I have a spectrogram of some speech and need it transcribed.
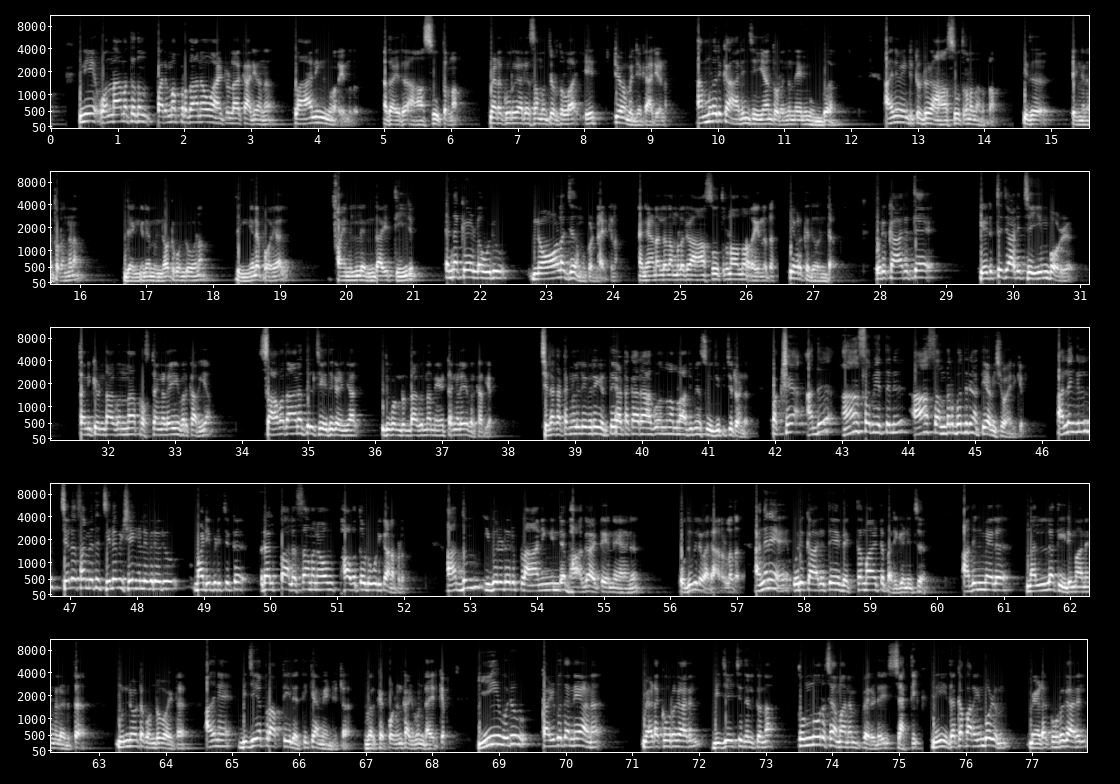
ഇനി ഒന്നാമത്തതും പരമപ്രധാനവുമായിട്ടുള്ള കാര്യമാണ് പ്ലാനിങ് എന്ന് പറയുന്നത്. അതായത് ആസൂത്രണം. മേടക്കൂറുകാരെ സംബന്ധിച്ചിടത്തോളം ഏറ്റവും വലിയ കാര്യമാണ്. നമ്മളൊരു കാര്യം ചെയ്യാൻ തുടങ്ങുന്നതിന് മുമ്പ് അതിന് വേണ്ടിയിട്ടൊരു ആസൂത്രണം നടത്തണം. ഇത് എങ്ങനെ തുടങ്ങണം? ഇതെങ്ങനെ മുന്നോട്ട് കൊണ്ടുപോകണം? ഇതിങ്ങനെ പോയാൽ ഫൈനലിൽ എന്തായി തീരും? എന്നൊക്കെയുള്ള ഒരു നോളജ് നമുക്കുണ്ടായിരിക്കണം. അതിനാണല്ലോ നമ്മളൊരു ആസൂത്രണം എന്ന് പറയുന്നത്. ഇവർക്കിതുണ്ട്. ഒരു കാര്യത്തെ എടുത്തു ചാടി ചെയ്യുമ്പോൾ തനിക്കുണ്ടാകുന്ന പ്രശ്നങ്ങളെ ഇവർക്കറിയാം. സാവധാനത്തിൽ ചെയ്തു കഴിഞ്ഞാൽ ഇതുകൊണ്ടുണ്ടാകുന്ന നേട്ടങ്ങളെ ഇവർക്കറിയാം. ചില ഘട്ടങ്ങളിൽ ഇവർ എടുത്തുചാട്ടക്കാരാകുമെന്ന് നമ്മൾ ആദ്യമേ സൂചിപ്പിച്ചിട്ടുണ്ട്. പക്ഷെ അത് ആ സമയത്തിന് ആ സന്ദർഭത്തിന് അത്യാവശ്യമായിരിക്കും. അല്ലെങ്കിൽ ചില സമയത്ത് ചില വിഷയങ്ങളിൽ ഇവരൊരു മടി പിടിച്ചിട്ട് ഒരല്പ അലസ മനോഭാവത്തോടു കൂടി കാണപ്പെടും. അതും ഇവരുടെ ഒരു പ്ലാനിങ്ങിന്റെ ഭാഗമായിട്ട് തന്നെയാണ് പൊതുവിൽ വരാറുള്ളത്. അങ്ങനെ ഒരു കാര്യത്തെ വ്യക്തമായിട്ട് പരിഗണിച്ച് അതിന്മേൽ നല്ല തീരുമാനങ്ങൾ എടുത്ത് മുന്നോട്ട് കൊണ്ടുപോയിട്ട് അതിനെ വിജയപ്രാപ്തിയിൽ എത്തിക്കാൻ വേണ്ടിയിട്ട് ഇവർക്ക് എപ്പോഴും കഴിവുണ്ടായിരിക്കും. ഈ ഒരു കഴിവ് തന്നെയാണ് മേടക്കൂറുകാരിൽ വിജയിച്ചു നിൽക്കുന്ന തൊണ്ണൂറ് ശതമാനം പേരുടെ ശക്തി. ഇനി ഇതൊക്കെ പറയുമ്പോഴും മേടക്കൂറുകാരിൽ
